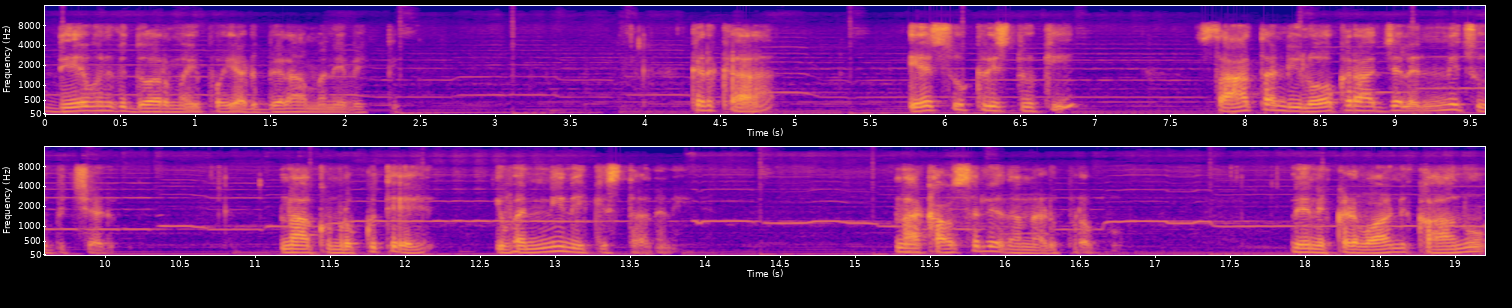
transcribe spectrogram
దేవునికి దూరం అయిపోయాడు బిలాం అనే వ్యక్తి. కనుక యేసుక్రీస్తుకి సాతండి లోకరాజ్యాలన్నీ చూపించాడు. నాకు మొక్కితే ఇవన్నీ నీకు ఇస్తానని నాకు అవసరం లేదన్నాడు ప్రభు. నేను ఇక్కడ వాడిని కాను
